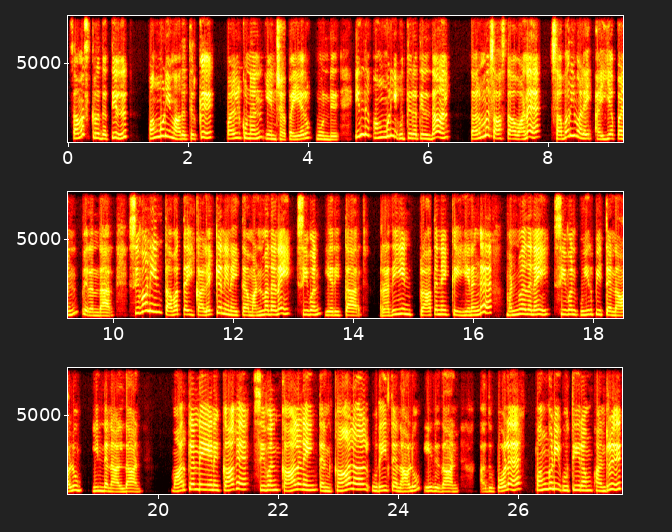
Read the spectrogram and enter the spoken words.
சமஸ்கிருதத்தில் பங்குனி மாதத்திற்கு பல்குணன் என்ற பெயரும் உண்டு. இந்த பங்குனி உத்திரத்தில்தான் தர்மசாஸ்தாவான சபரிமலை ஐயப்பன் பிறந்தார். சிவனின் தவத்தை கலைக்க நினைத்த மன்மதனை சிவன் எரித்தார். ரதியின் பிரார்த்தனைக்கு இணங்க மன்மதனை சிவன் உயிர்ப்பித்த நாளும் இந்த நாள்தான். மார்க்கண்டேயனுக்காக சிவன் காலனை தன் காலால் உதைத்த நாளும் இதுதான். அதுபோல பங்குனி உத்திரம் அன்று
